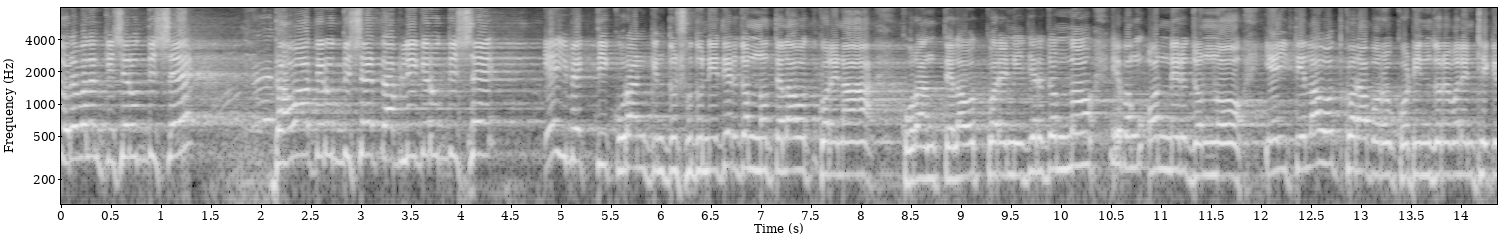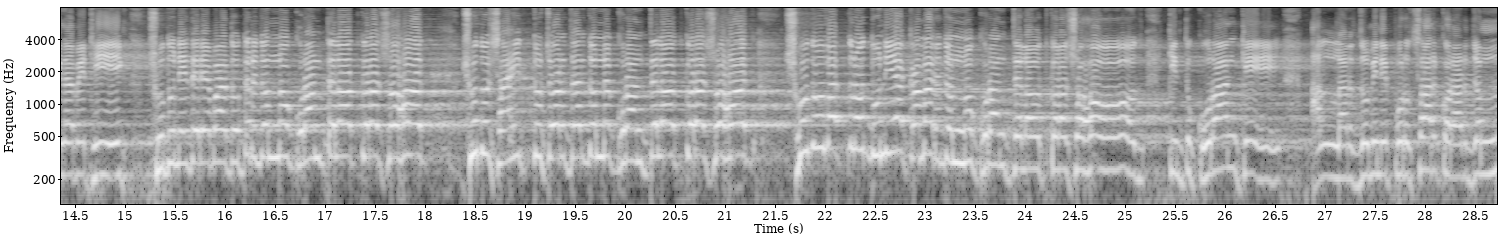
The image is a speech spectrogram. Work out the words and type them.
জোরে বলেন কিসের উদ্দেশ্যে? দাওয়াতের উদ্দেশ্যে, তাবলিগের উদ্দেশ্যে। এই ব্যক্তি কোরআন কিন্তু শুধু নিজের জন্য তেলাওত করে না, কোরআন তেলাওত করে নিজের জন্য এবং অন্যের জন্য। এই তেলাওত করা বড় কঠিন, জোরে বলেন ঠিক না বে ঠিক? শুধু নিজের এবাদতের জন্য কোরআন তেলাওত করা সহজ, শুধু সাহিত্য চর্চার জন্য কোরআন তেলাওত করা সহজ শুধুমাত্র দুনিয়া কামার জন্য কোরআন তেলাওয়াত করা সহজ, কিন্তু কোরআনকে আল্লাহর জমিনে প্রচার করার জন্য,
